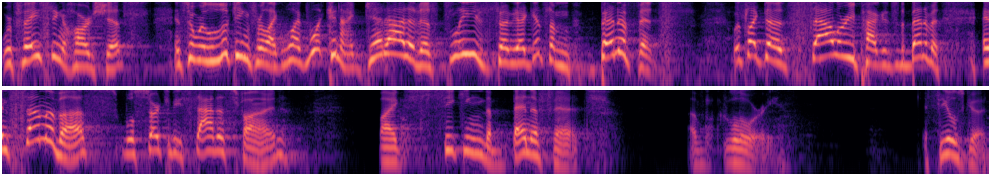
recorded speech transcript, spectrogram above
We're facing hardships. And so we're looking for like, like what can I get out of this? Please, I get some benefits. What's like the salary package, the benefit? And some of us will start to be satisfied by seeking the benefit of glory. It feels good.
